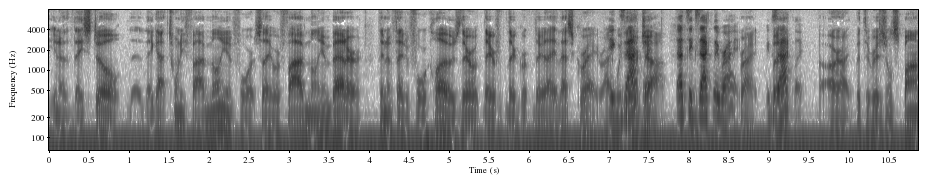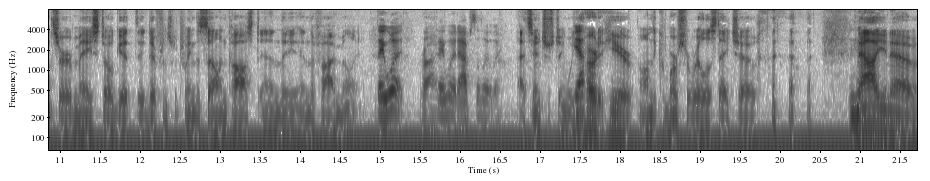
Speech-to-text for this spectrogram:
you know they still they got 25 million for it, so they were five million better than if they'd have foreclosed. They're they're they're, they're hey, that's great, right? We did our Exactly. job. That's exactly right. Right. But- Exactly. all right, but the original sponsor may still get the difference between the selling cost and the and the five million. They would. Right. They would absolutely. That's interesting. Well, Yeah. you heard it here on the Commercial Real Estate Show. now you know.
